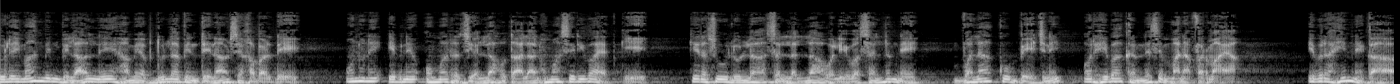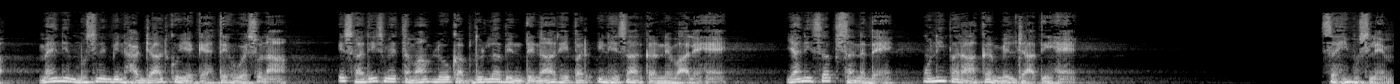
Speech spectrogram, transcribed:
सुलेमान बिन बिलाल ने हमें अब्दुल्ला बिन दिनार से खबर दी। उन्होंने इब्ने उमर रज़ी अल्लाह तुमा से रिवायत की कि रसूलुल्लाह सल्लल्लाहु अलैहि वसल्लम ने वला को बेचने और हिबा करने से मना फरमाया। इब्राहिम ने कहा, मैंने मुस्लिम बिन हज्जाज को यह कहते हुए सुना, इस हदीस में तमाम लोग अब्दुल्ला बिन दिनार ही पर इन्हिसार करने वाले हैं, यानी सब सनदें उन्हीं पर आकर मिल जाती हैं। सही मुस्लिम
